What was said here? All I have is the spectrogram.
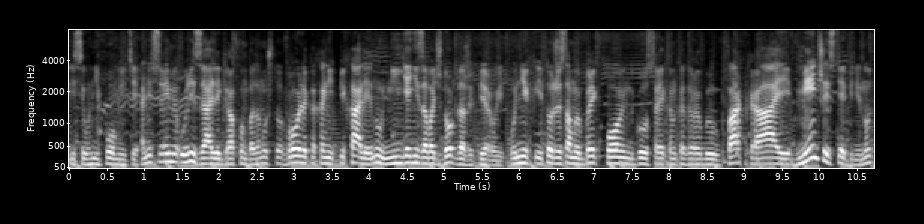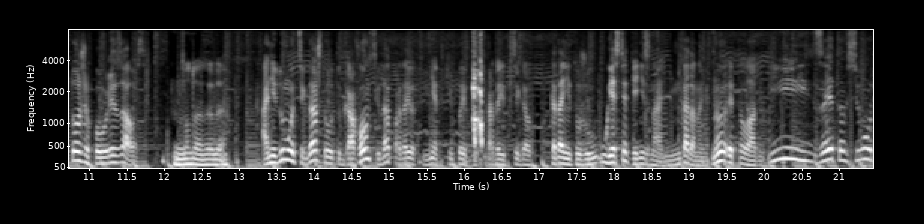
если вы не помните. Они все время урезали графон, потому что в роликах они пихали, ну, не, я не за Watch Dogs даже первый. У них и тот же самый Breakpoint, Ghost Recon, который был, Far Cry, в меньшей степени, но тоже поурезалось. Ну да, да, да. Они думают всегда, что вот графон всегда продает. Нет, геймплей продают всегда. Когда они тоже уяснят, я не знаю. Никогда, наверное. Но это ладно. И из-за этого всего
